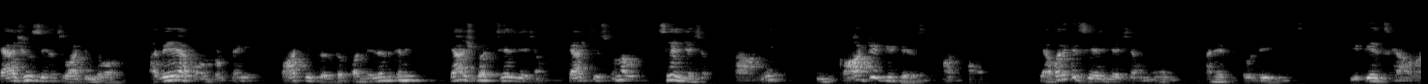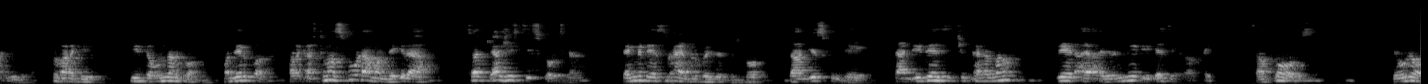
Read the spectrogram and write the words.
క్యాష్ సేల్స్ వాటిల్లో అవే అకౌంట్ ఉంటాయి. పార్టీ పేరుతో పని ఎందుకని? క్యాష్ బట్ సేల్ చేసాం క్యాష్ తీసుకున్నాం సేల్ చేసాం కానీ ఈ కార్డు డీటెయిల్స్ మాత్రం ఎవరికి సేల్ చేశాము అనేటువంటి డీటెయిల్స్ కావాలి. ఇప్పుడు మనకి దీంట్లో ఉందనుకో మన దగ్గర మన కస్టమర్స్ కూడా మన దగ్గర సార్ క్యాష్ ఇచ్చి తీసుకోవచ్చు కదా వెంకటేశ్వర ఎంటర్ప్రైజ్ అనుకో దాన్ని తీసుకుంటే దాని డీటెయిల్స్ ఇచ్చి కదా మనం. క్రియేట్ అవన్నీ డీటెయిల్స్ ఇక్కడ ఉంటాయి. సపోజ్ ఎవరో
